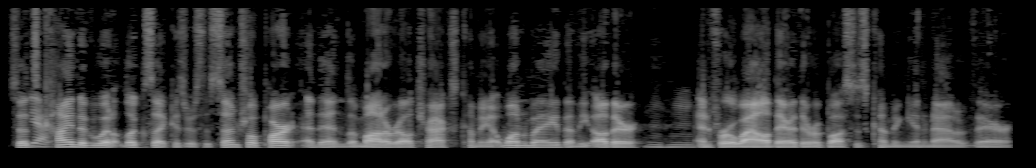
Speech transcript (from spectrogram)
So it's Yeah. kind of what it looks like. Is there's the central part, and then the monorail tracks coming out one way, then the other, Mm-hmm. and for a while there, there were buses coming in and out of there,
